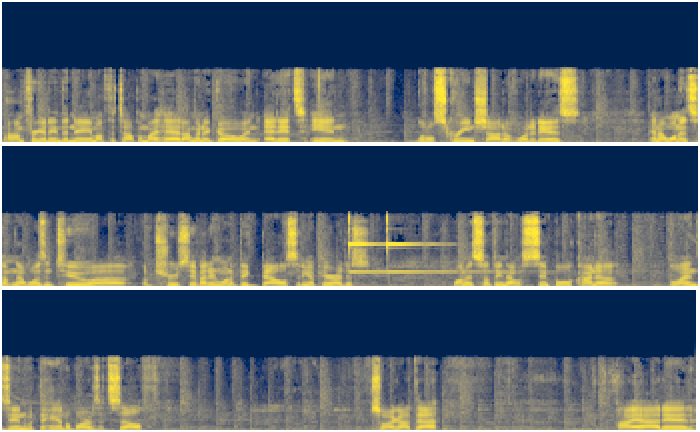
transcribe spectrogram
I'm forgetting the name off the top of my head. I'm gonna go and edit in little screenshot of what it is. And I wanted something that wasn't too uh, obtrusive. I didn't want a big bell sitting up here. I just Wanted something that was simple, kind of blends in with the handlebars itself. So I got that. I added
